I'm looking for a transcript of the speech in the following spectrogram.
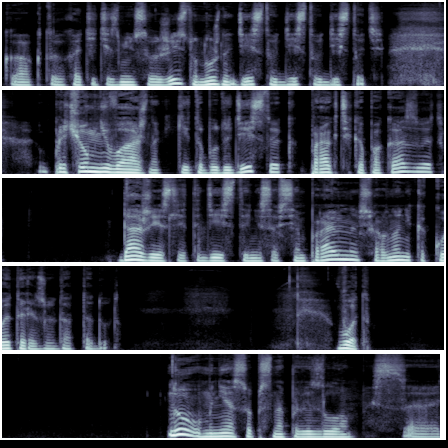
как-то хотите изменить свою жизнь, то нужно действовать, действовать, действовать. Причем неважно, какие-то будут действия, как практика показывает, даже если это действие не совсем правильное, все равно не какой-то результат дадут. Вот. Ну, мне, собственно, повезло с, э,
